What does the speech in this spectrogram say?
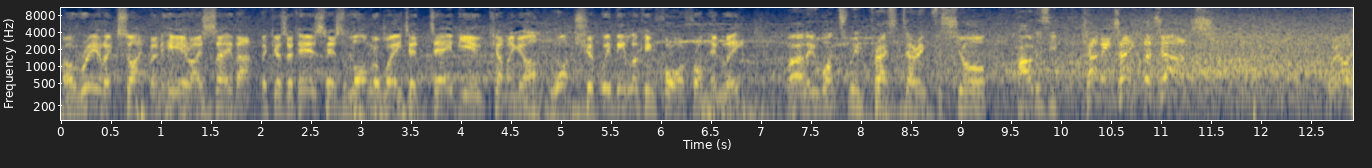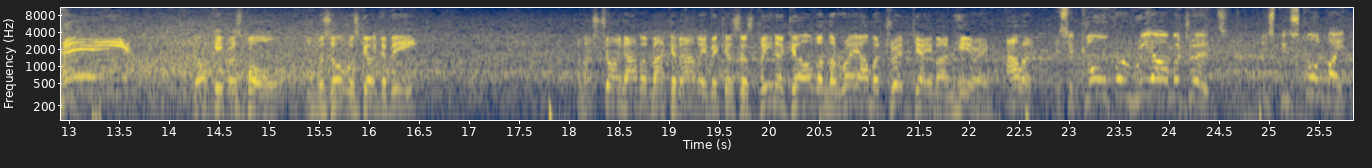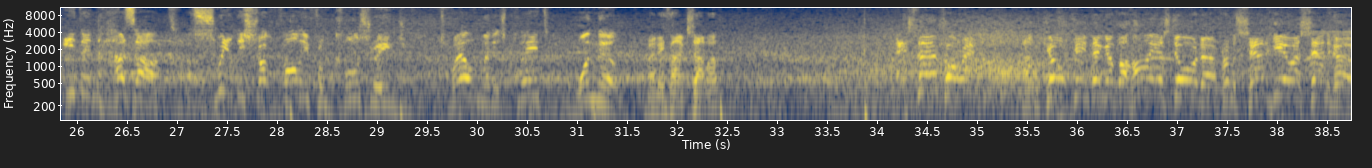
Well, real excitement here. I say that because it is his long-awaited debut coming up. What should we be looking for from him, Lee? Well, he wants to impress Derek for sure. How does he... Can he take the chance? Will he? Goalkeeper's ball, and was always going to be. And let's join Alan McAdami because there's been a goal in the Real Madrid game, I'm hearing. Alan. It's a goal for Real Madrid. It's been scored by Eden Hazard. A sweetly struck volley from close range. 12 minutes played, 1-0. Many thanks, Alan. It's there for him. And goalkeeping of the highest order from Sergio Asenjo.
